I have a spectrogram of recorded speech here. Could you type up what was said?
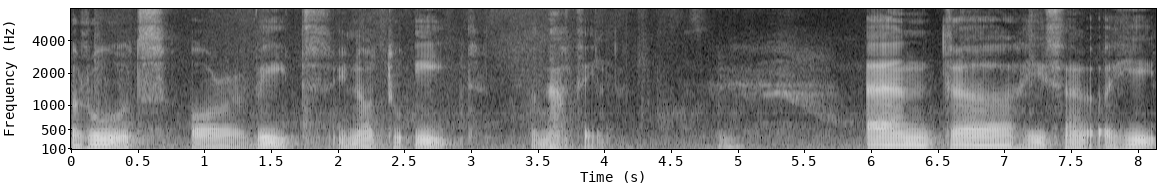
roots or wheat, you know, to eat, nothing. And uh, he said, he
